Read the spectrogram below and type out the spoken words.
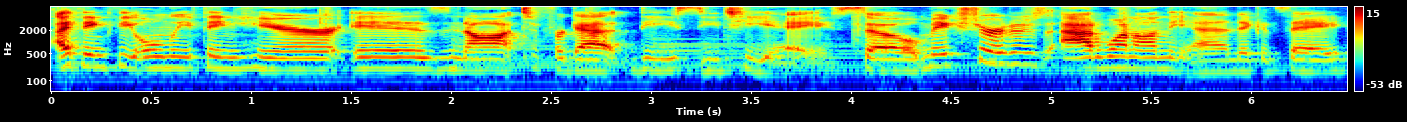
I think the only thing here is not to forget the CTA. So make sure to just add one on the end. It could say,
